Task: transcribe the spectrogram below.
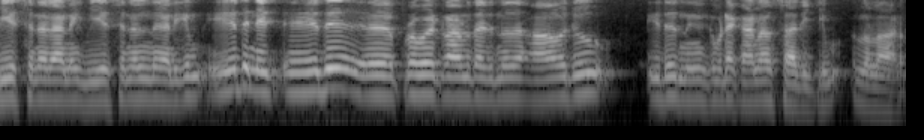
ബി എസ് എൻ എൽ ആണെങ്കിൽ ബി എസ് എൻ എൽ എന്ന് കാണിക്കും. ഏത് നെറ്റ് ഏത് പ്രൊവൈഡറാണ് തരുന്നത്? ആ ഒരു ഇത് നിങ്ങൾക്ക് ഇവിടെ കാണാൻ സാധിക്കും എന്നുള്ളതാണ്.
